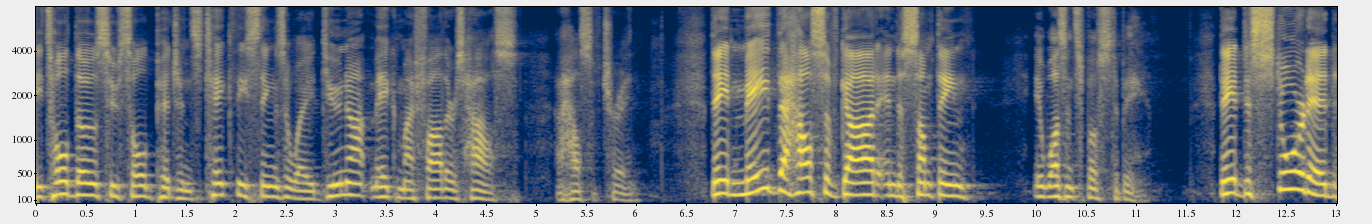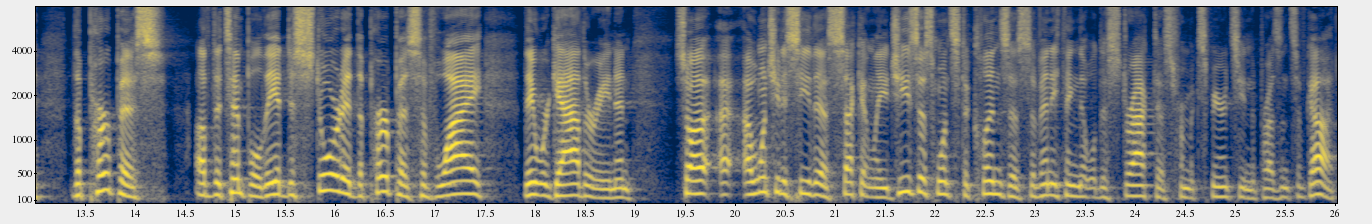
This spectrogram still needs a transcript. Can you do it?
he told those who sold pigeons, Take these things away. Do not make my father's house a house of trade. They had made the house of God into something it wasn't supposed to be. They had distorted the purpose of the temple, they had distorted the purpose of why they were gathering. And so I, I, want you to see this. Secondly, Jesus wants to cleanse us of anything that will distract us from experiencing the presence of God.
